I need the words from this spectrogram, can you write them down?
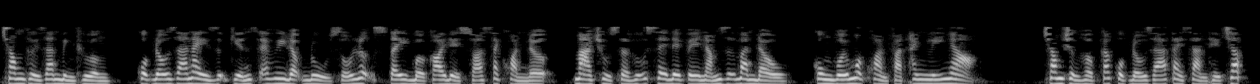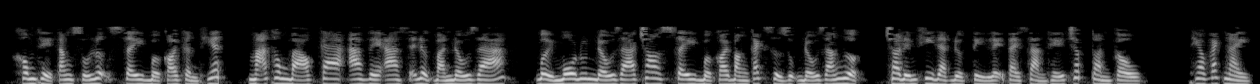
Trong thời gian bình thường, cuộc đấu giá này dự kiến sẽ huy động đủ số lượng stablecoin để xóa sạch khoản nợ mà chủ sở hữu CDP nắm giữ ban đầu, cùng với một khoản phạt thanh lý nhỏ. Trong trường hợp các cuộc đấu giá tài sản thế chấp không thể tăng số lượng stablecoin cần thiết, mã thông báo KAVA sẽ được bán đấu giá, bởi mô đun đấu giá cho stablecoin bằng cách sử dụng đấu giá ngược, cho đến khi đạt được tỷ lệ tài sản thế chấp toàn cầu. Theo cách này,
